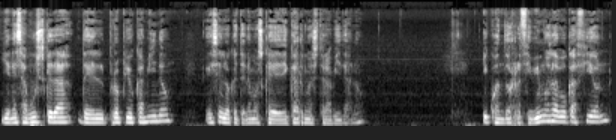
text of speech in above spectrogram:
Y en esa búsqueda del propio camino, es en lo que tenemos que dedicar nuestra vida, ¿no? Y cuando recibimos la vocación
